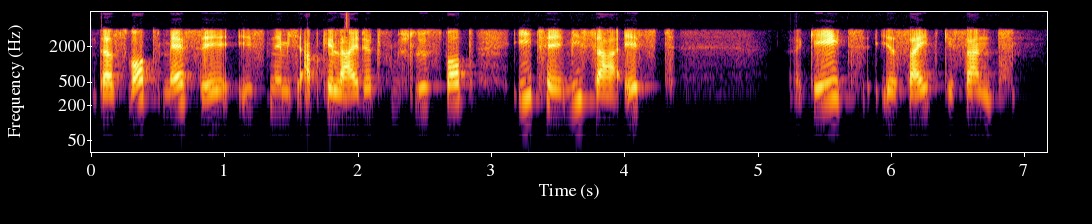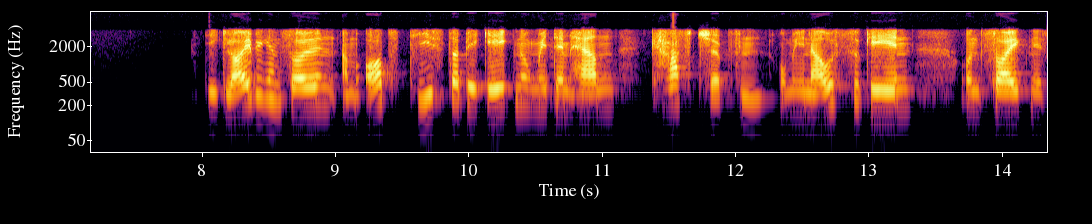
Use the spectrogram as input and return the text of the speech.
Das Wort Messe ist nämlich abgeleitet vom Schlusswort ite missa est. Geht, ihr seid gesandt. Die Gläubigen sollen am Ort tiefster Begegnung mit dem Herrn Kraft schöpfen, um hinauszugehen und Zeugnis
